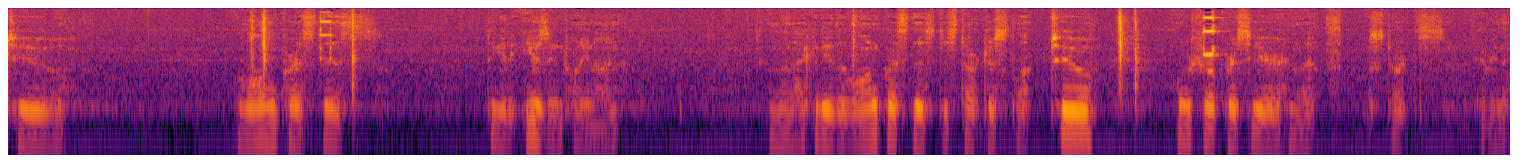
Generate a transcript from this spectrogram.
to long press this to get it using 29. And then I could either long press this to start just slot 2 or short press here and that starts everything.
